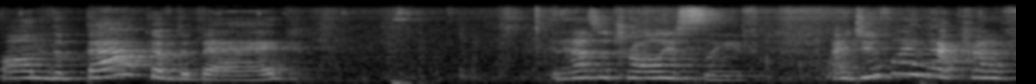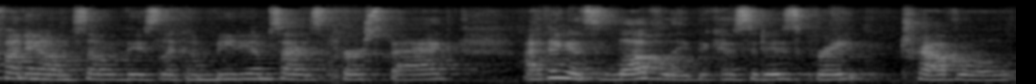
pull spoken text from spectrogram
On the back of the bag, it has a trolley sleeve. I do find that kind of funny on some of these, like a medium-sized purse bag. I think it's lovely because it is great travel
